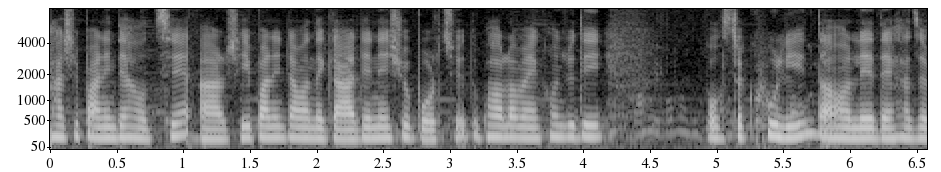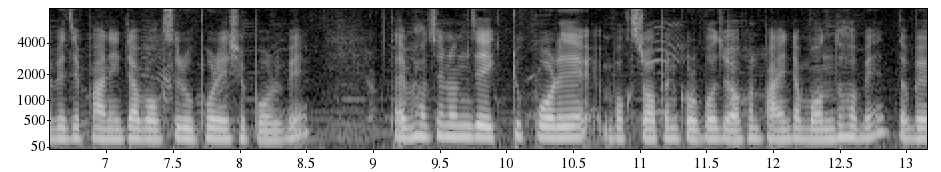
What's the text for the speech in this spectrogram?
ঘাসে পানি দেওয়া হচ্ছে আর সেই পানিটা আমাদের গার্ডেনে এসেও পড়ছে। তো ভাবলাম এখন যদি বক্সটা খুলি তাহলে দেখা যাবে যে পানিটা বক্সের উপর এসে পড়বে। তাই ভাবছিলাম যে একটু পরে বক্সটা ওপেন করব যখন পানিটা বন্ধ হবে। তবে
